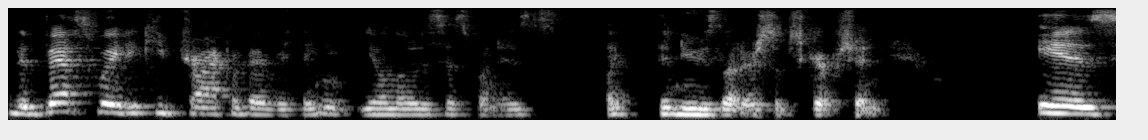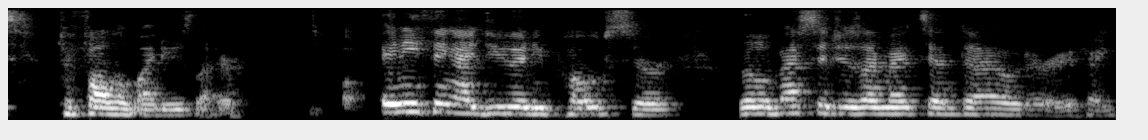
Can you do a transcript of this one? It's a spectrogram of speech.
the best way to keep track of everything, you'll notice this one is like the newsletter subscription, is to follow my newsletter anything I do, any posts or little messages I might send out, or if I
